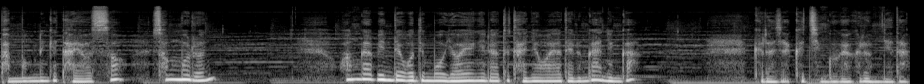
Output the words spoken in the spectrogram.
밥 먹는 게 다였어? 선물은? 환갑인데 어디 뭐 여행이라도 다녀와야 되는 거 아닌가? 그러자 그 친구가 그럽니다.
